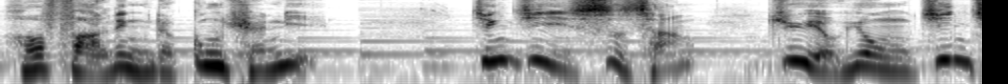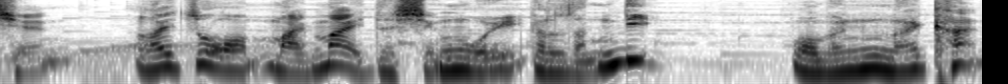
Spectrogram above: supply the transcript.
和法令的公权力，经济市场具有用金钱来做买卖的行为的能力。我们来看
